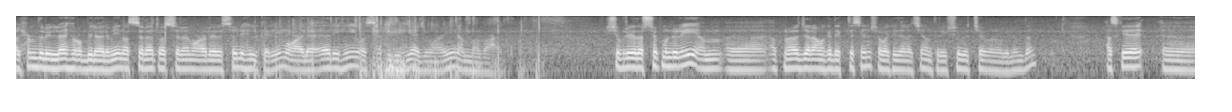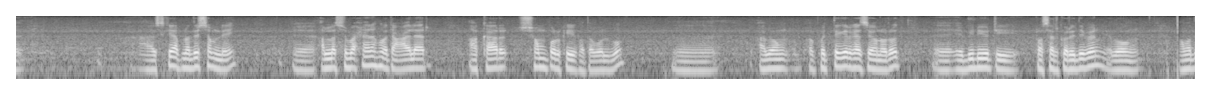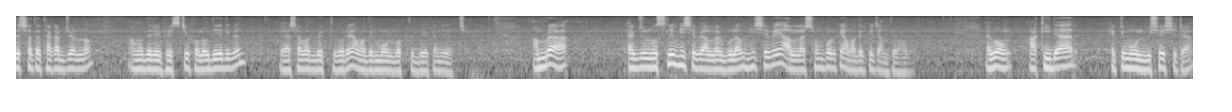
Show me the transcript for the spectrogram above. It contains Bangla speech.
আলহামদুলিল্লাহ রবিল আলমিন ওসলাত ওসালাম রসুলহিল করিম ওয়ালা আলিহি ওসাহিহি আজমাইন আম্মাবাদ সুপ্রিয় দর্শক মণ্ডলী আপনারা যারা আমাকে দেখতেছেন, সবাইকে জানাচ্ছি আন্তরিক শুভেচ্ছা এবং অভিনন্দন। আজকে আজকে আপনাদের সামনে আল্লাহ সুবাহান আয়লার আকার সম্পর্কে কথা বলব। এবং প্রত্যেকের কাছে অনুরোধ এই ভিডিওটি প্রচার করে দিবেন এবং আমাদের সাথে থাকার জন্য আমাদের এই পেজটি ফলো দিয়ে দিবেন। এই আশাবাদ ব্যক্ত করে আমাদের মূল বক্তব্য এখানে যাচ্ছে। আমরা একজন মুসলিম হিসেবে, আল্লাহর গোলাম হিসেবে আল্লাহ সম্পর্কে আমাদেরকে জানতে হবে। এবং আকিদার একটি মূল বিষয় সেটা,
